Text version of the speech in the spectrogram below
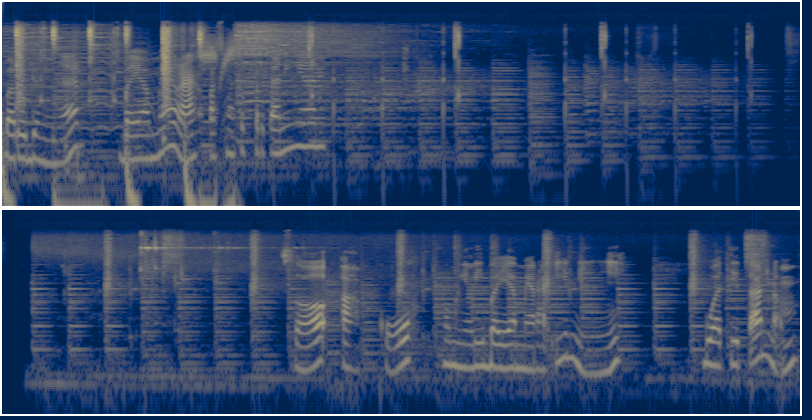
baru dengar bayam merah pas masuk pertanian. So, aku memilih bayam merah ini buat ditanam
